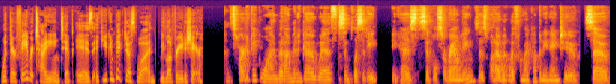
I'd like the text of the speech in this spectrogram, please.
what their favorite tidying tip is. If you can pick just one, we'd love for you to share. It's hard to pick one, but I'm going to go with simplicity because simple surroundings is what I went with for my company name too. So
